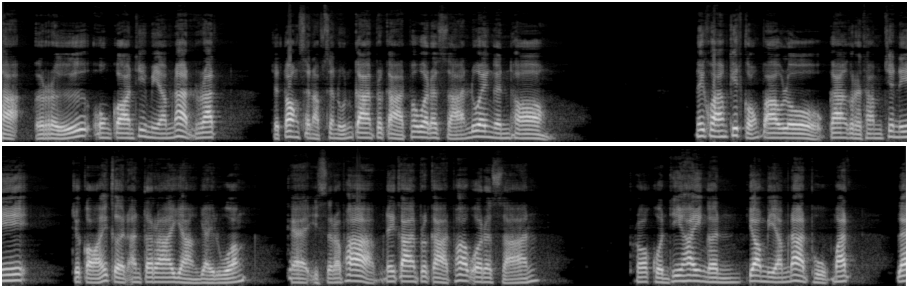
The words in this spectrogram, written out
ฐะหรือองค์กรที่มีอำนาจรัฐ จะต้องสนับสนุนการประกาศพระวรสารด้วยเงินทอง ในความคิดของเปาโล การกระทำเช่นนี้ จะก่อให้เกิดอันตรายอย่างใหญ่หลวง แก่อิสรภาพในการประกาศภาพวรสาร เพราะคนที่ให้เงินย่อมมีอำนาจผูกมัด และ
